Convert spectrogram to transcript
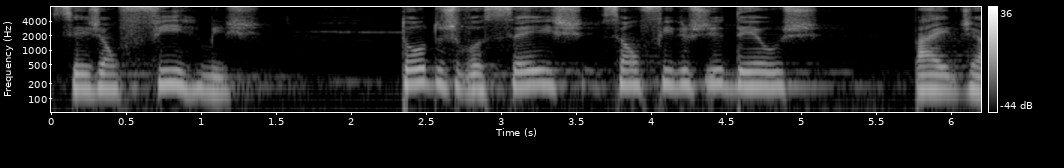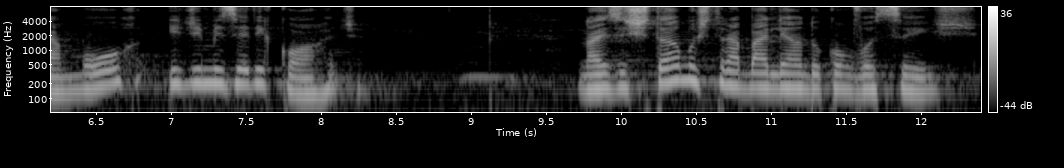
Sejam firmes. Todos vocês são filhos de Deus, Pai de amor e de misericórdia. Nós estamos trabalhando com vocês.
